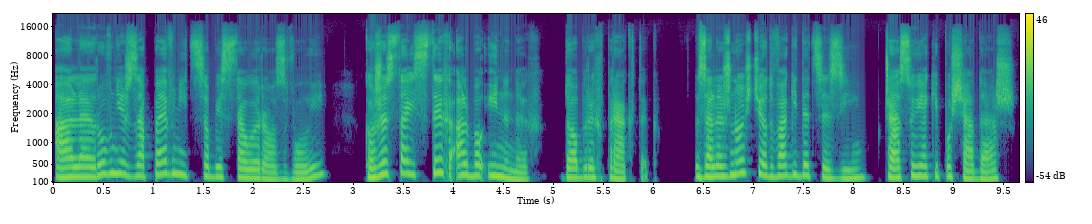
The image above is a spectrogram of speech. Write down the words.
ale również zapewnić sobie stały rozwój, korzystaj z tych albo innych dobrych praktyk. W zależności od wagi decyzji, czasu, jaki posiadasz,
